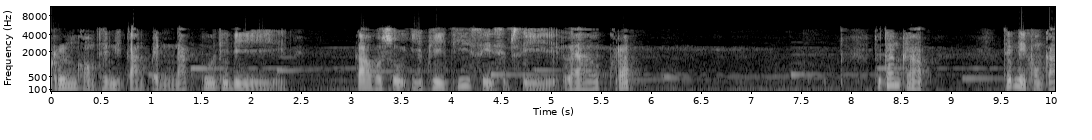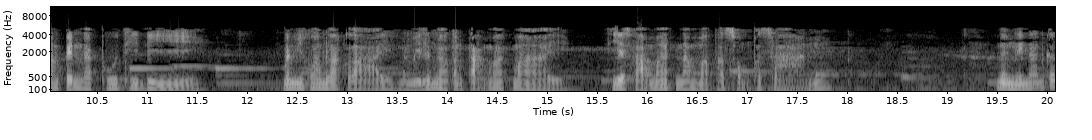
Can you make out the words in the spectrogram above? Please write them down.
เรื่องของเทคนิคการเป็นนักพูดที่ดีก้าวเข้าสู่ EP ที่ 44 แล้วครับ ทุกท่านครับ เทคนิคของการเป็นนักพูดที่ดี มันมีความหลากหลาย มันมีเรื่องราวต่างๆ มากมาย ที่จะสามารถนำมาผสมผสาน หนึ่งในนั้นก็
